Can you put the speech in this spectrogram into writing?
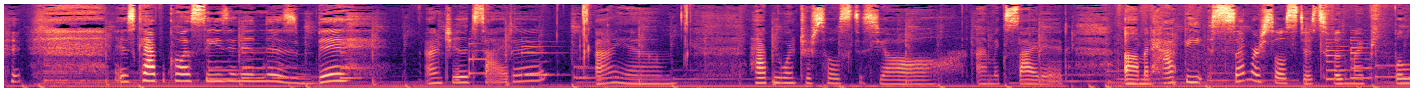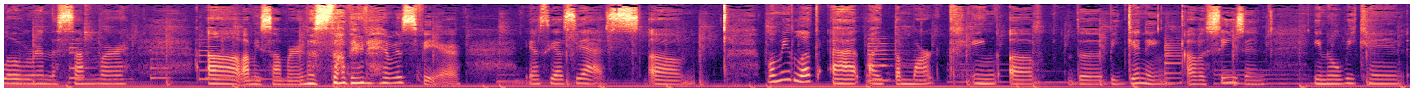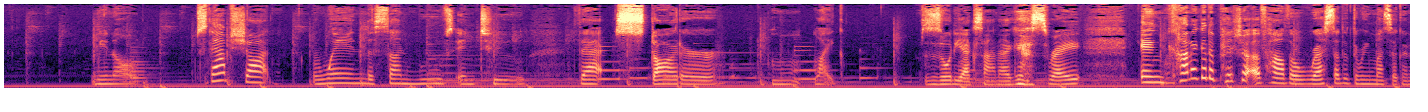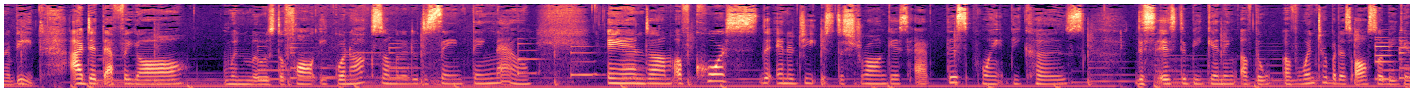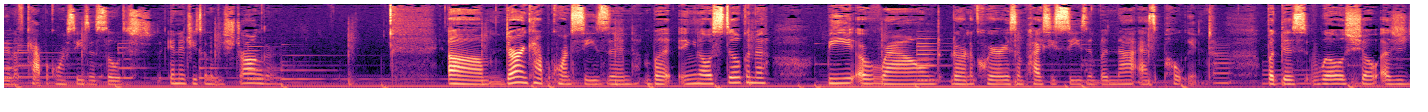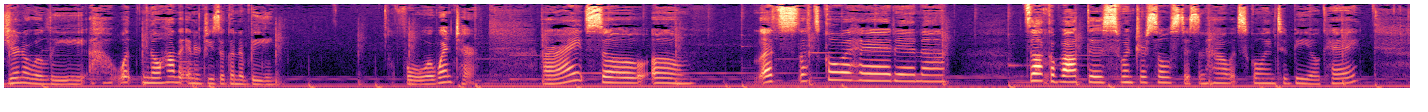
it's Capricorn season in this bit. Aren't you excited? I am. Happy winter solstice, y'all. I'm excited. Um, and happy summer solstice for my people over in the summer. Uh, I mean, summer in the southern hemisphere. Yes, yes, yes. Um, when we look at like the marking of the beginning of a season, you know, we can, you know, snapshot when the sun moves into that starter, mm, like zodiac sign, I guess, right? And kind of get a picture of how the rest of the three months are going to be. I did that for y'all when it was the fall equinox, so I'm going to do the same thing now. And um, of course, the energy is the strongest at this point because this is the beginning of the of winter, but it's also beginning of Capricorn season. So this energy is going to be stronger um, during Capricorn season, but you know it's still to be around during Aquarius and Pisces season, but not as potent. But this will show us generally what you know how the energies are going to be for winter. All right, so um, let's let's go ahead and uh, talk about this winter solstice and how it's going to be. Okay,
